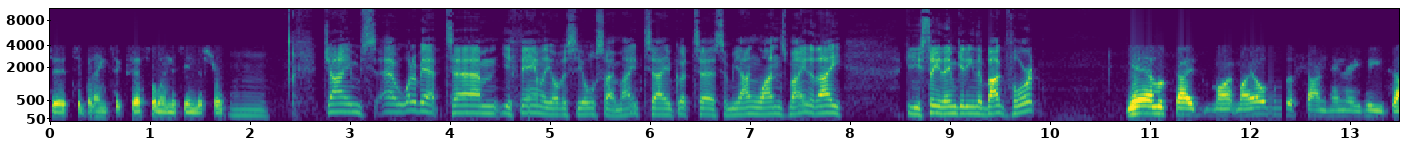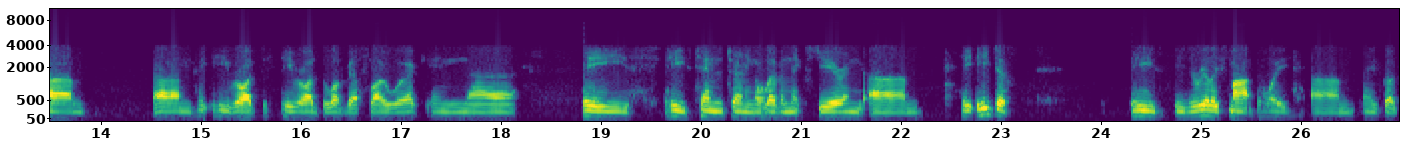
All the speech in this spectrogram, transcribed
to, to being successful in this industry. Mm. James, uh, what about um, your family? Obviously, also, mate. Uh, you've got uh, some young ones, mate. Are they? Can you see them getting the bug for it? Yeah, look, Dave. My my oldest son Henry, he's um, um, he, he rides he rides a lot of our slow work. and uh, he's he's ten, turning eleven next year, and um, he he just he's he's a really smart boy. Um, and he's got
